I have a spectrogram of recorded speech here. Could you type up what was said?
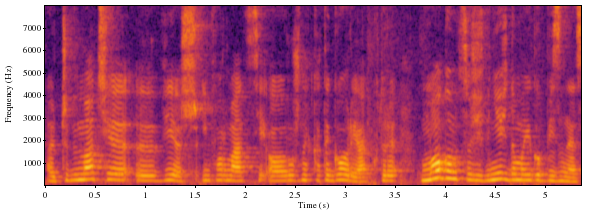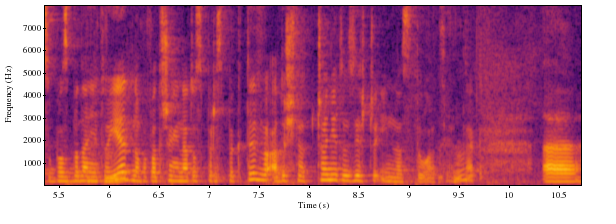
ale czy Wy macie, y, wiesz, informacje o różnych kategoriach, które mogą coś wnieść do mojego biznesu, bo zbadanie to jedno, popatrzenie na to z perspektywy, a doświadczenie to jest jeszcze inna sytuacja, tak? E,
